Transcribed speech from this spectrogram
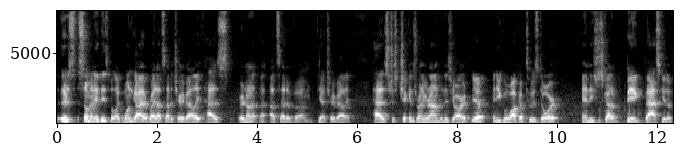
There's so many of these, but like one guy right outside of Cherry Valley has, or not uh, outside of um, yeah Cherry Valley, has just chickens running around in his yard Yeah. and you can walk up to his door and he's just got a big basket of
